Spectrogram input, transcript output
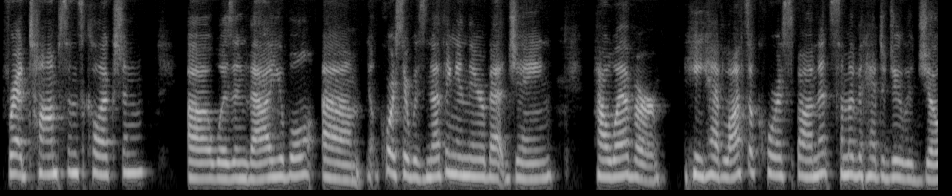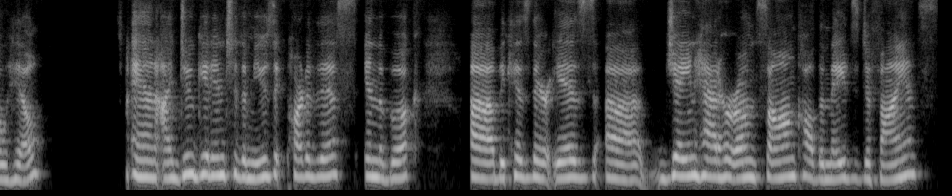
Fred Thompson's collection uh, was invaluable. Um, of course, there was nothing in there about Jane. However, he had lots of correspondence. Some of it had to do with Joe Hill. And I do get into the music part of this in the book uh, because there is uh, Jane had her own song called "The Maid's Defiance"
